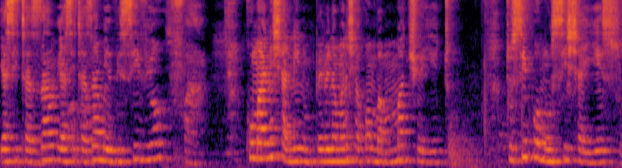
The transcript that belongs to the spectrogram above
yasitazame, yasitazame visivyofaa. Kumaanisha nini mpendo? Inamaanisha kwamba macho yetu tusipomhusisha Yesu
